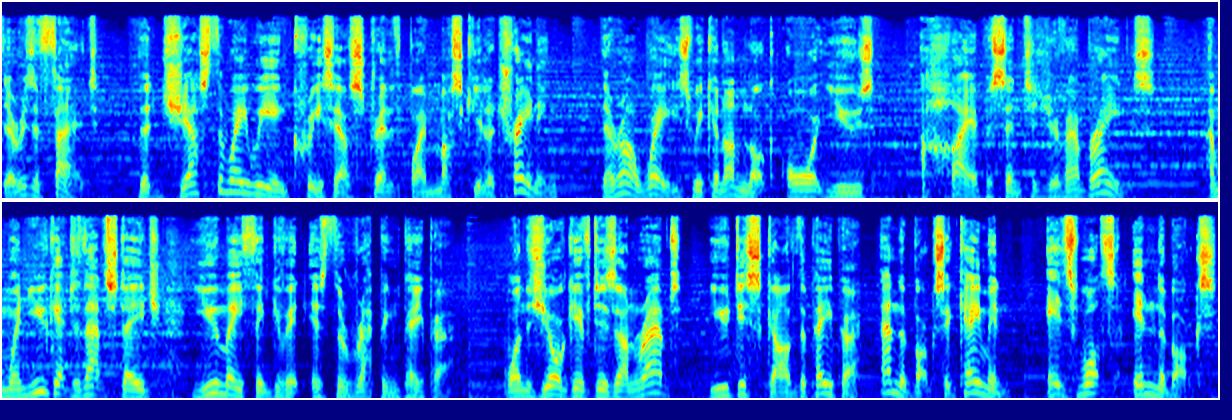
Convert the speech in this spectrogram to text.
there is a fact that just the way we increase our strength by muscular training, there are ways we can unlock or use a higher percentage of our brains. And when you get to that stage, you may think of it as the wrapping paper. Once your gift is unwrapped, you discard the paper and the box it came in. It's what's in the box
